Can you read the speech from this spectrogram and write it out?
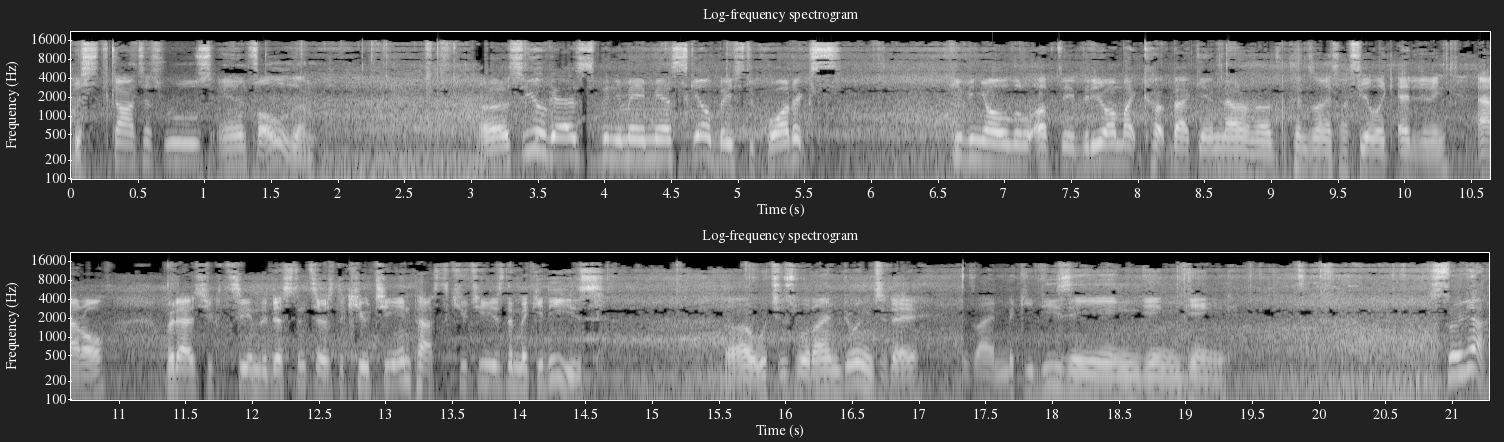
just contest rules, and follow them. Uh, so yo guys, it's been your main man, Scale-Based Aquatics, giving y'all a little update video. I might cut back in, I don't know, it depends on if I feel like editing at all. But as you can see in the distance, there's the QT, and past the QT is the Mickey D's, uh, which is what I'm doing today, because I'm Mickey D's-ing, ging, ging. So yeah,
